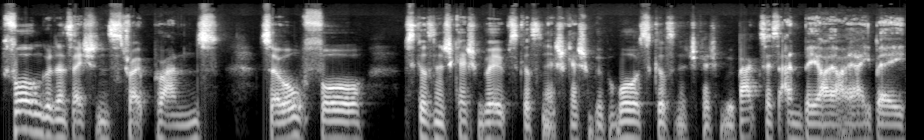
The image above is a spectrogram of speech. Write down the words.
four organisations stroke brands. So all four Skills and Education Group, Skills and Education Group Awards, Skills and Education Group Access, and BIIAB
